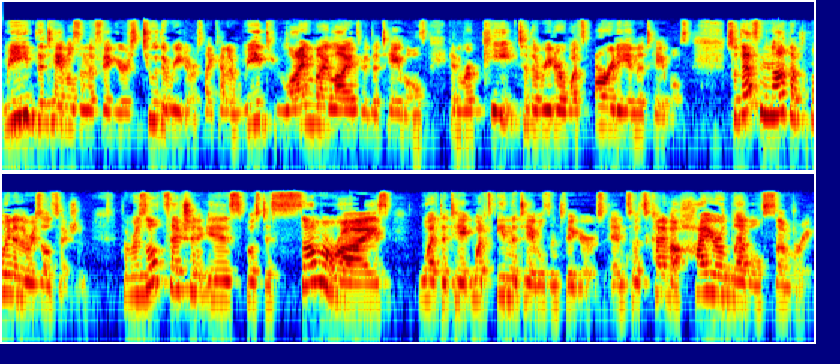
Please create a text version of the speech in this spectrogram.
read the tables and the figures to the readers, like kind of read through line by line through the tables and repeat to the reader what's already in the tables. So that's not the point of the results section. The results section is supposed to summarize what the what's in the tables and figures. And so it's kind of a higher level summary.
